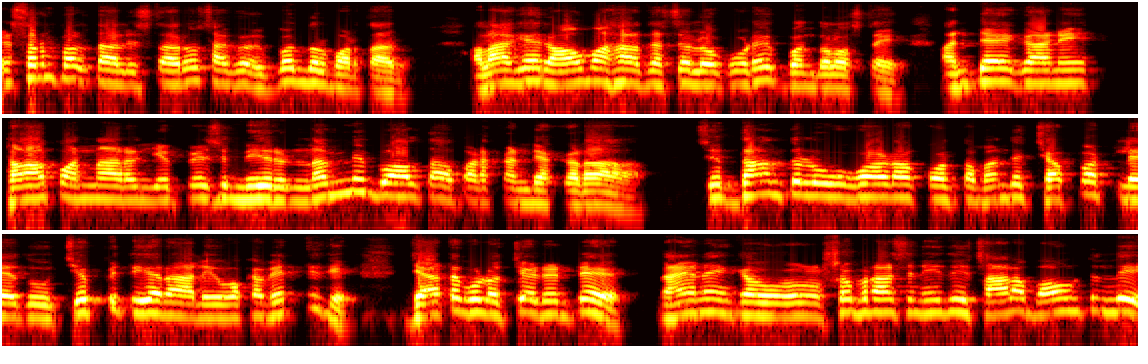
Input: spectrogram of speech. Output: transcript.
మిశ్రమ ఫలితాలు ఇస్తారు సగం ఇబ్బందులు పడతారు. అలాగే రావు మహాదశలో కూడా ఇబ్బందులు వస్తాయి. అంతేగాని టాప్ అన్నారని చెప్పేసి మీరు నమ్మి బోల్తా పడకండి అక్కడ. సిద్ధాంతులు కూడా కొంతమంది చెప్పట్లేదు. చెప్పి తీరాలి. ఒక వ్యక్తికి జాతకుడు వచ్చాడంటే నాయన ఇంకా వృషభ నీది చాలా బాగుంటుంది.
